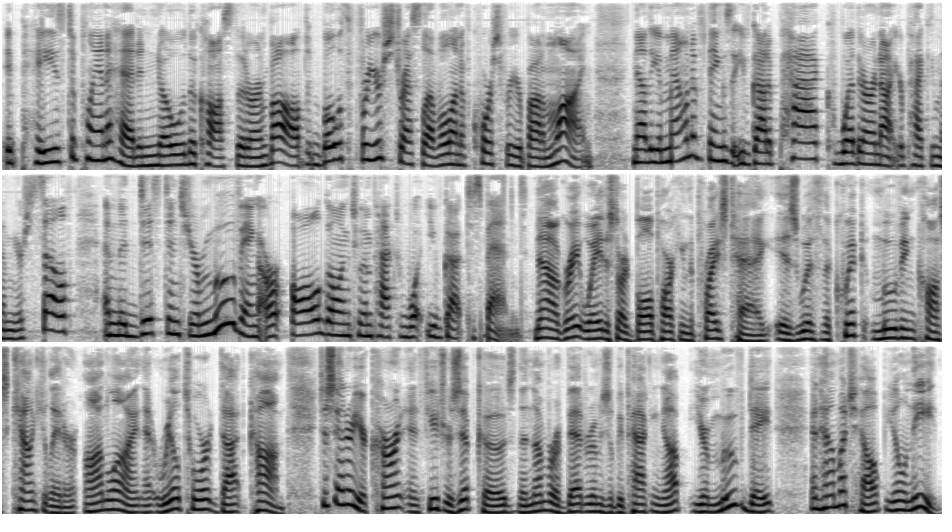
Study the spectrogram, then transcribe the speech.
it pays to plan ahead and know the costs that are involved, both for your stress level and, of course, for your bottom line. Now, the amount of things that you've got to pack, whether or not you're packing them yourself, and the distance you're moving are all going to impact what you've got to spend. Now, a great way to start ballparking the price tag is with the quick moving cost calculator online at realtor.com. Just enter your current and future zip codes, the number of bedrooms you'll be packing up, your move date, and how much help you'll need.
